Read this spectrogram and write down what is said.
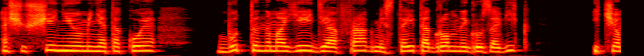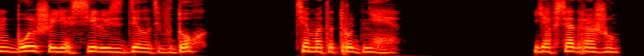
Ощущение у меня такое, будто на моей диафрагме стоит огромный грузовик, и чем больше я силюсь сделать вдох, тем это труднее. Я вся дрожу.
